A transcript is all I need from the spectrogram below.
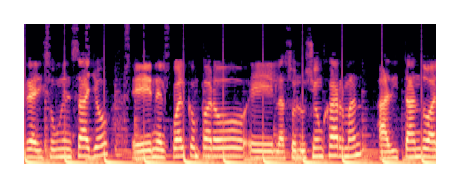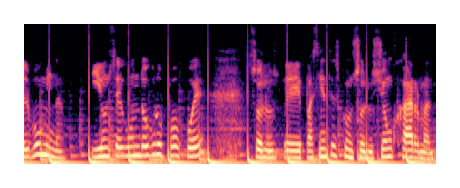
realizó un ensayo en el cual comparó eh, la solución Harman aditando albúmina y un segundo grupo fue eh, pacientes con solución Harman.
